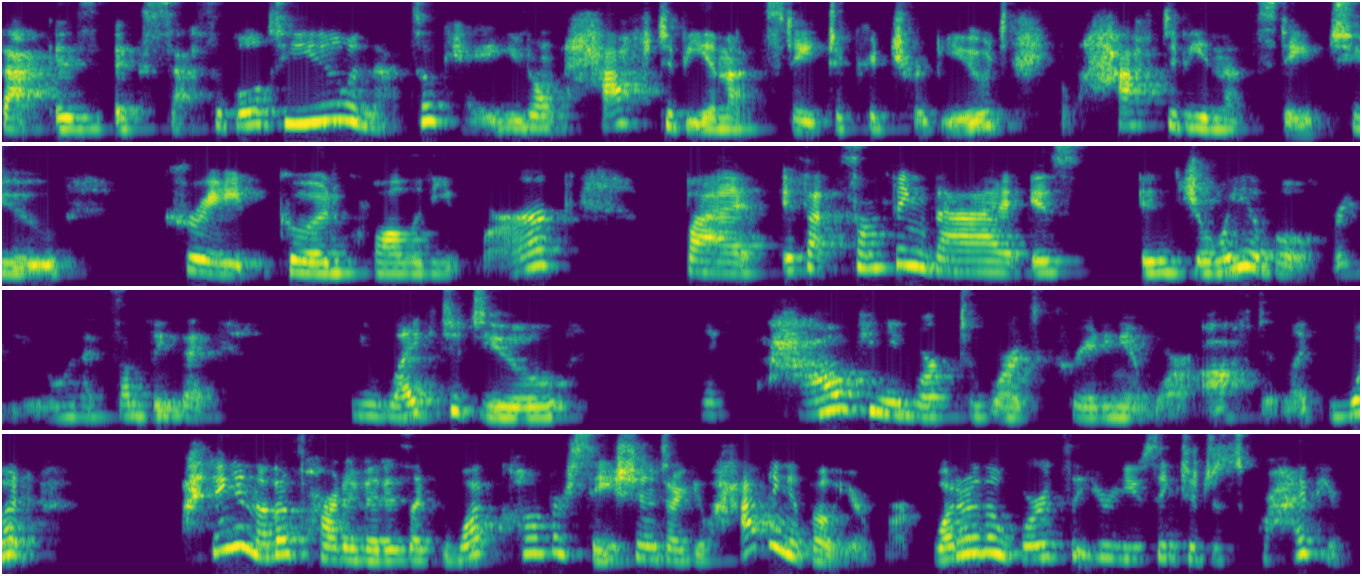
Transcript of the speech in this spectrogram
that is accessible to you, and that's okay. You don't have to be in that state to contribute. You don't have to be in that state to create good quality work. But if that's something that is enjoyable for you and it's something that you like to do, like how can you work towards creating it more often? Like what I think another part of it is like what conversations are you having about your work? What are the words that you're using to describe your work?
